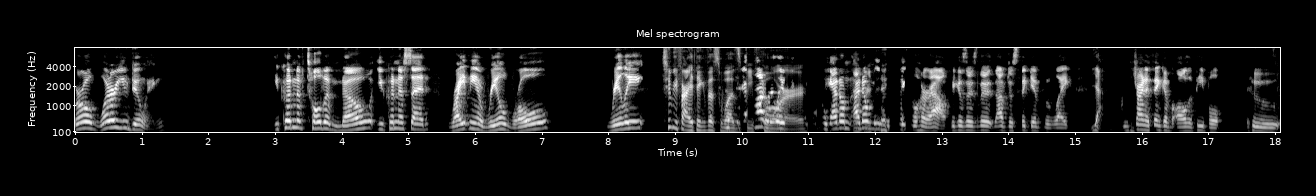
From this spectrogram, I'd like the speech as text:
girl, what are you doing? You couldn't have told him no. You couldn't have said, "Write me a real role." Really? To be fair, I think this was It's not really- before. Like I don't I don't mean to single her out because there's the I'm just thinking of the like Yeah. I'm trying to think of all the people who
